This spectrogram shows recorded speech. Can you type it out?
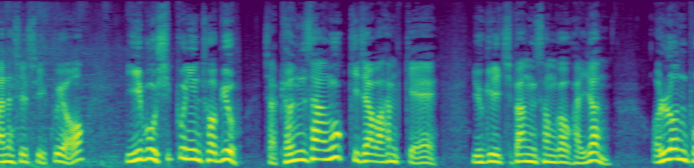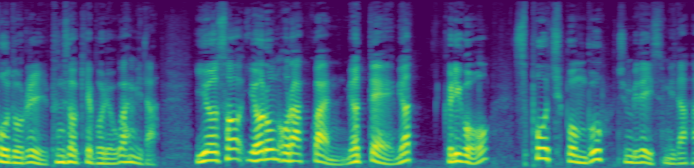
만나실 수 있고요. 2부 10분 인터뷰, 자, 변상욱 기자와 함께 6일 지방선거 관련 언론 보도를 분석해 보려고 합니다. 이어서 여론 오락관 몇 대 몇, 그리고 스포츠 본부 준비되어 있습니다.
